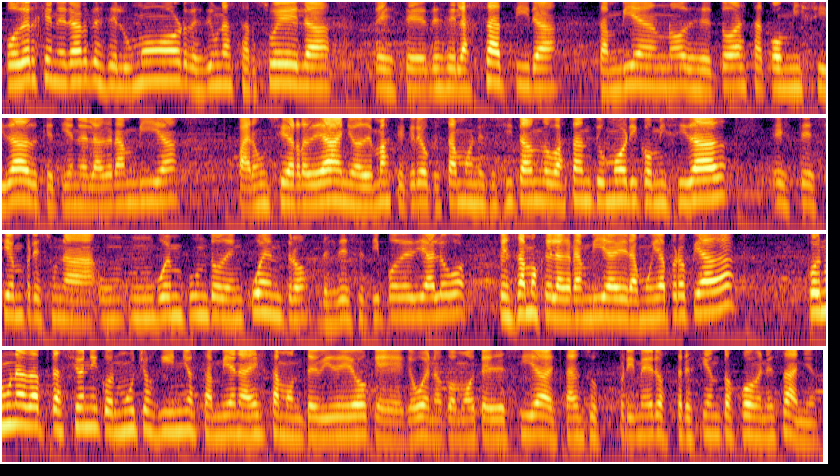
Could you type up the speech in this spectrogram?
poder generar desde el humor, desde una zarzuela, este, desde la sátira también, ¿no? desde toda esta comicidad que tiene la Gran Vía, para un cierre de año, además que creo que estamos necesitando bastante humor y comicidad, este, siempre es un, buen punto de encuentro desde ese tipo de diálogo. Pensamos que la Gran Vía era muy apropiada, con una adaptación y con muchos guiños también a esta Montevideo que, bueno, como te decía, está en sus primeros 300 jóvenes años.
